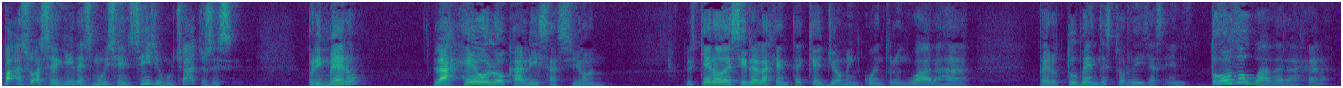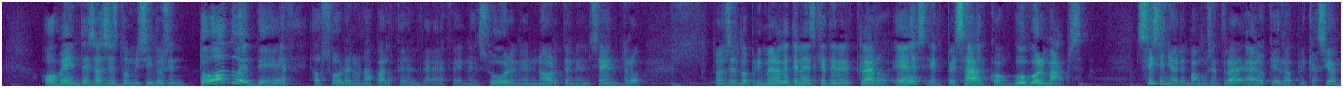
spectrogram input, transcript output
Paso a seguir es muy sencillo, muchachos. Primero, la geolocalización. Entonces quiero decirle a la gente que yo me encuentro en Guadalajara pero tú vendes tortillas en todo Guadalajara o vendes, haces domicilios en todo el DF o solo en una parte del DF, en el sur, en el norte, en el centro. Entonces, lo primero que tienes que tener claro es empezar con Google Maps. Sí, señores, vamos a entrar a lo que es la aplicación.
